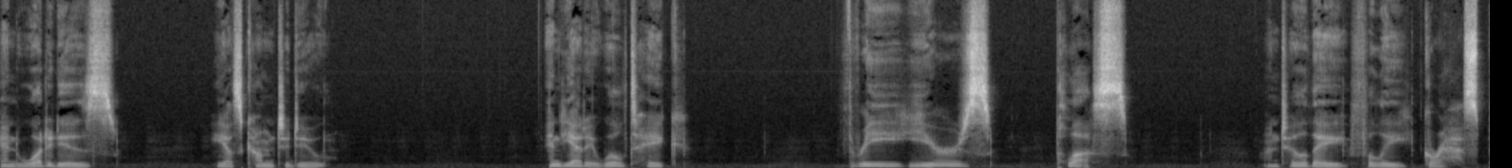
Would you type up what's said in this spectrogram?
and what it is he has come to do. And yet it will take three years plus until they fully grasp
